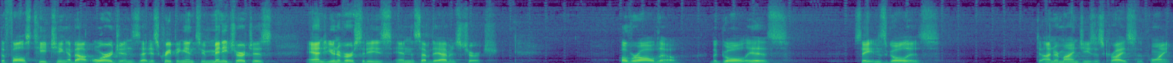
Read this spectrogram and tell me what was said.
the false teaching about origins that is creeping into many churches and universities in the Seventh day Adventist Church. Overall, though, the goal is Satan's goal is to undermine Jesus Christ to the point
